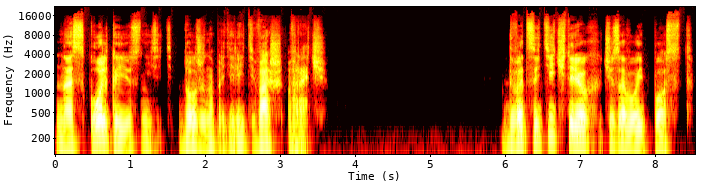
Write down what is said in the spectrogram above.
Насколько ее снизить, должен определить ваш врач. 24-часовой пост.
